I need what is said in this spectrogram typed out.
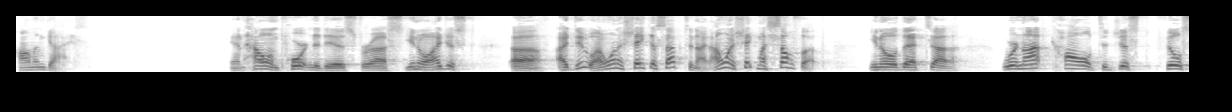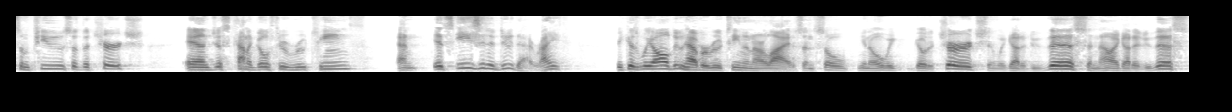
common guys. And how important it is for us. You know, I just, uh, I do. I want to shake us up tonight. I want to shake myself up. You know, that uh, we're not called to just fill some pews of the church and just kind of go through routines. And it's easy to do that, right? Because we all do have a routine in our lives. And so, you know, we go to church and we got to do this, and now I got to do this.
